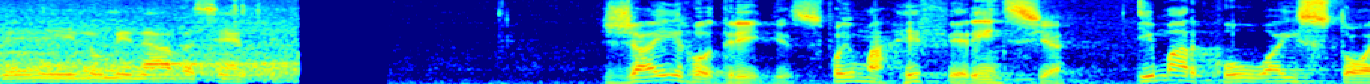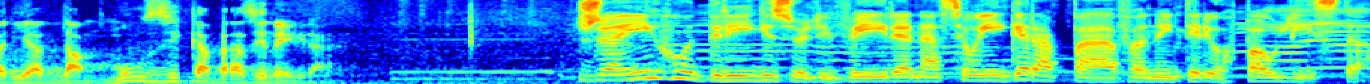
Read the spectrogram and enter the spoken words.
dele iluminava sempre. Jair Rodrigues foi uma referência e marcou a história da música brasileira. Jair Rodrigues de Oliveira nasceu em Igarapava, no interior paulista.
